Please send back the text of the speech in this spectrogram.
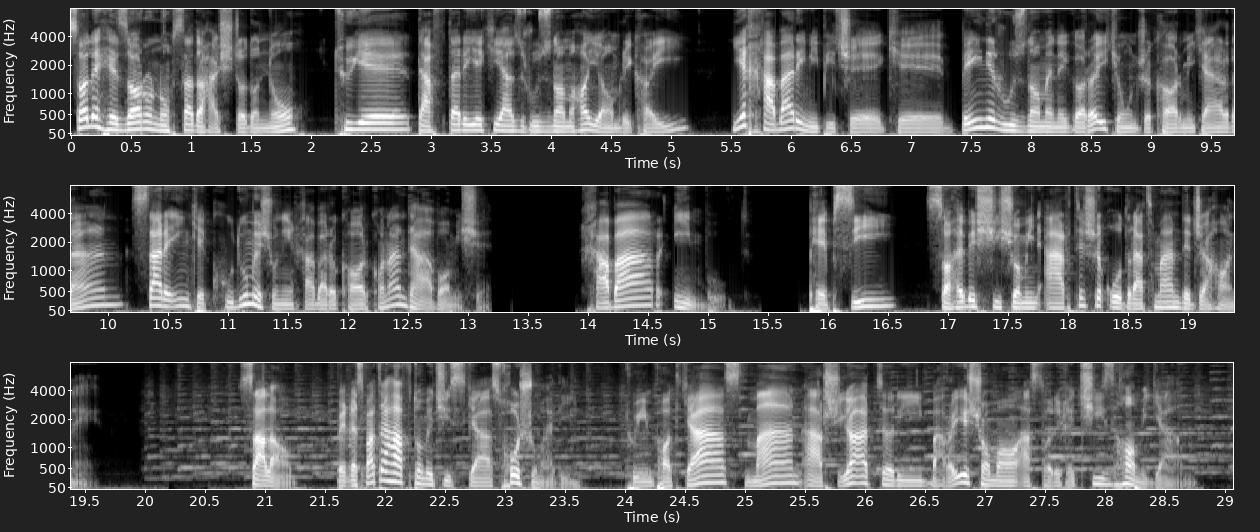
سال 1989 توی دفتر یکی از روزنامه های آمریکایی یه خبری میپیچه که بین روزنامه نگارایی که اونجا کار می‌کردن سر اینکه کدومشون این خبر رو کار کنن دعوا میشه. خبر این بود. پپسی صاحب شیشمین ارتش قدرتمند جهانه. سلام. به قسمت هفتم چیزکست خوش اومدین. تو این پادکست من ارشیا عطاری برای شما از تاریخ چیزها میگم.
